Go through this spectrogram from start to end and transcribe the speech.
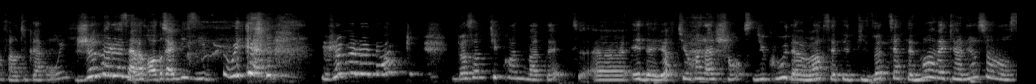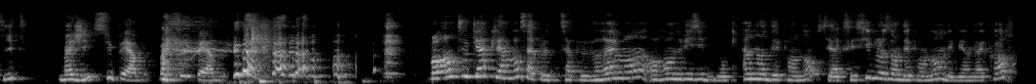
Enfin, en tout cas, oui. je me le Ça le rendrait visible. Oui. je me le note dans un petit coin de ma tête. Euh, et d'ailleurs, tu auras la chance du coup d'avoir cet épisode certainement avec un lien sur mon site. Magie. Superbe. Superbe. en tout cas, clairement, ça peut, ça peut vraiment rendre visible. Donc, un indépendant, c'est accessible aux indépendants, on est bien d'accord.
